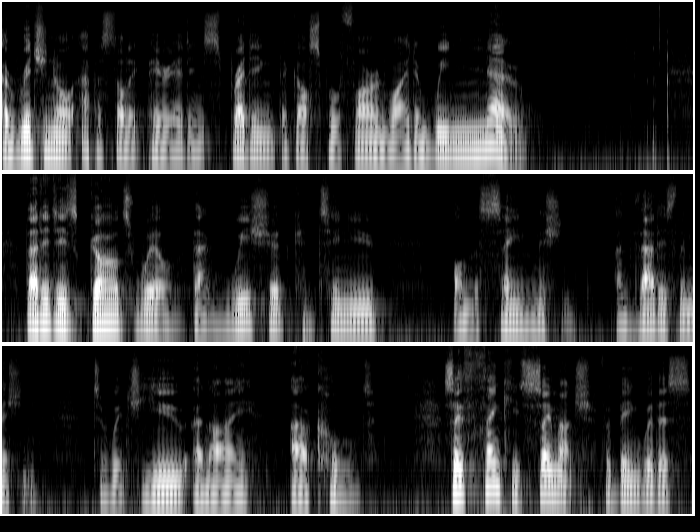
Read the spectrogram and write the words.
original apostolic period in spreading the gospel far and wide. And we know that it is God's will that we should continue on the same mission. And that is the mission to which you and I are called. So thank you so much for being with us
